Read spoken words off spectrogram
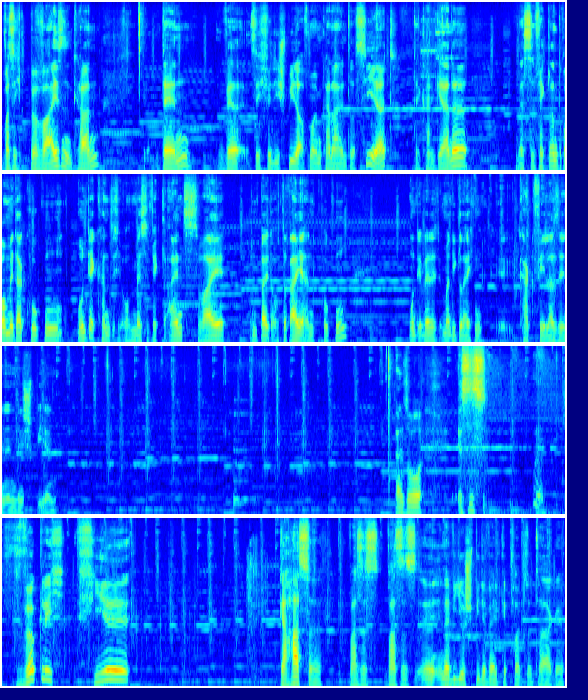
was ich beweisen kann, denn wer sich für die Spiele auf meinem Kanal interessiert, der kann gerne Mass Effect Andromeda gucken und der kann sich auch Mass Effect 1, 2 und bald auch 3 angucken. Und ihr werdet immer die gleichen äh, Kackfehler sehen in den Spielen. Also, es ist wirklich viel Gehasse, was es, was es äh, in der Videospielewelt gibt heutzutage.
